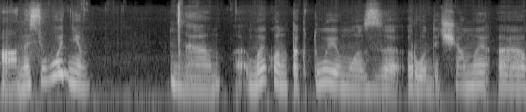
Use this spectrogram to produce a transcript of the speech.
А на сьогодні Ми контактуємо з родичами е,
